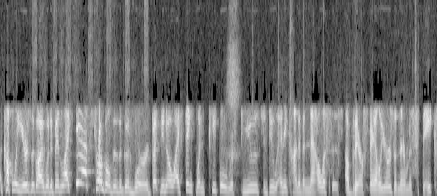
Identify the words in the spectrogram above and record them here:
a couple of years ago, I would have been like, yeah, struggled is a good word. But, you know, I think when people refuse to do any kind of analysis of their failures and their mistakes,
